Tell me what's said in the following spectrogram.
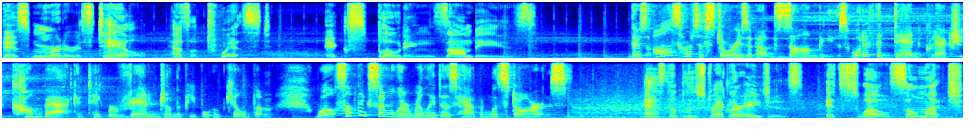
this murderous tale has a twist exploding zombies. There's all sorts of stories about zombies. What if the dead could actually come back and take revenge on the people who killed them? Well, something similar really does happen with stars. As the blue straggler ages, it swells so much,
